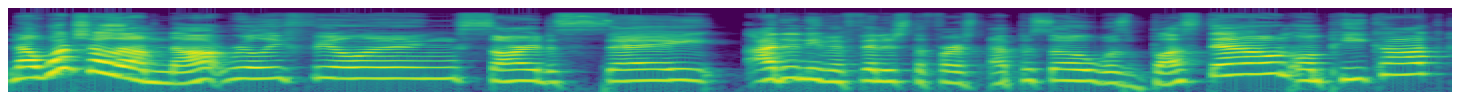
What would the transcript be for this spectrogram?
now one show that I'm not really feeling, sorry to say, I didn't even finish the first episode was Bust Down on Peacock.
